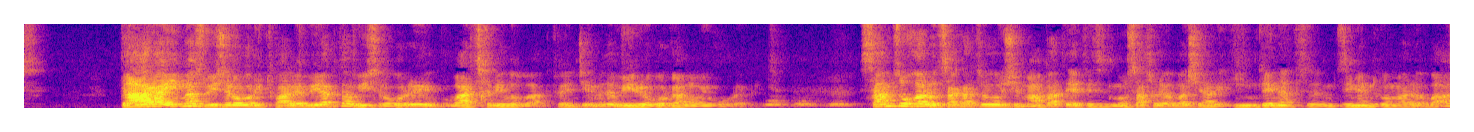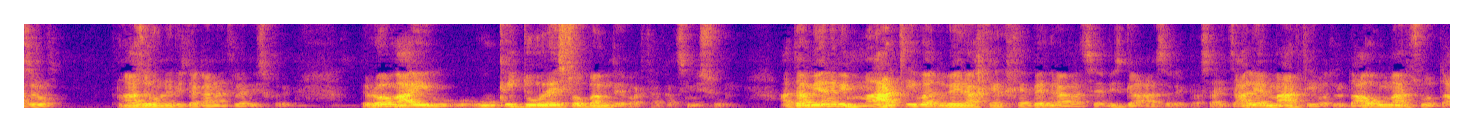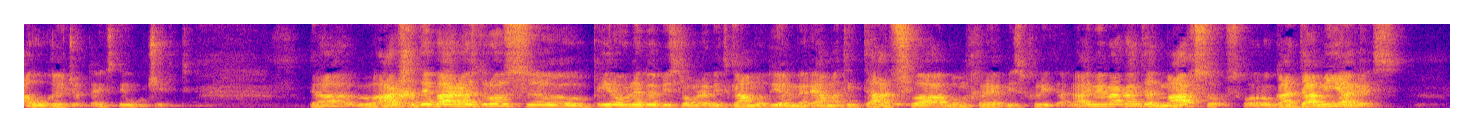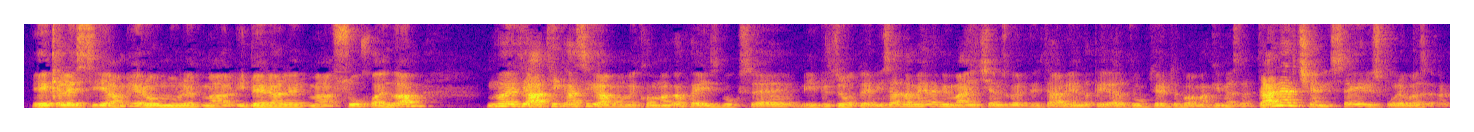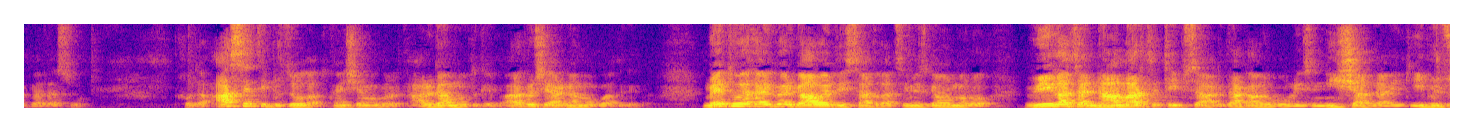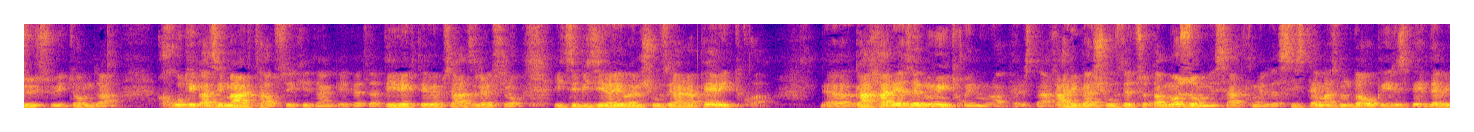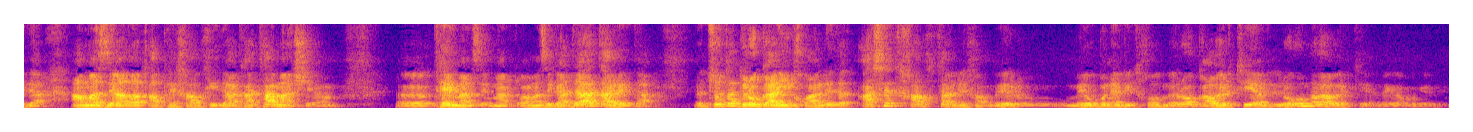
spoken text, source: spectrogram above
და არა იმას ვის როგორი თვალები აქვს და ვის როგორი ვარცხნილობა აქვს თქვენ ჭირმა და ვინ როგორ გამოვიყურებით. სამწუხაროდ საქართველოსში მაპატიეთ ის მოსახლეობაში არის იმდენად ძიმე მდგომარეობა აზრო აზროვნების და განათლების მხრივ რომ აი უკიდურესობამდე ვართ აქაც მისული ადამიანები მარტივად ვერ ახერხებენ რაღაცების გააზრებას. აი ძალიან მარტივად რომ დაუმარცხო, დაუღეჭო ტექსტი უჭირთ. და არ ხდება არასდროს პიროვნებების, რომლებიც გამოდიან მე ამათი დაცვა მომხრეების მხრიდან. აი მე მაგალითად მახსოვს, ხო, რომ გადამიარეს ეკლესიამ, ეროვნულებმა, ლიბერალებმა, სულ ყველამ ну ერთი 10 კაცი გამომექომაგა Facebook-ზე, იბრძოდნენ ის ადამიანები მაინც ჩემს გვერდით არიან და პირადად ურთიერთობა მაქვს იმასთან. დანარჩენი სეირის ყურებაზე ხარ გადასული. ხო და ასეთი ბრძოლა თქვენ შემოგორეთ არ გამოდგება, არაფერში არ გამოგვადგება. მე თუ ეხა იქ ვერ გავედი სადღაც იმის გამო რომ ვიღაცა ნამართ ტიპს აქვს დაკავებული ის ნიშა და იქ იბრძვის ვითომ და ხუთი კაცი მართავს იქიდან კიდე და დირექტივებს აძლევს რომ იცი ბიზინაევანიშვილზე არაფერი თქვა. გახარიაზე ნუ იტყვინ ურაფერს და ღარიბაშვილზე ცოტა მოზომე სათქმელი და სისტემას ნუ დაუპირისპირდები და ამაზე ალაყაფე ხალხი და გათამაშე ამ თემაზე მარტო ამაზე გადაატარე და ცოტა დრო გაიყვანე და ასეთ ხალხთან ეხა მე მეუბნებით ხოლმე რომ გავერთიანდი როგორ გავერთიანდი გამოგები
